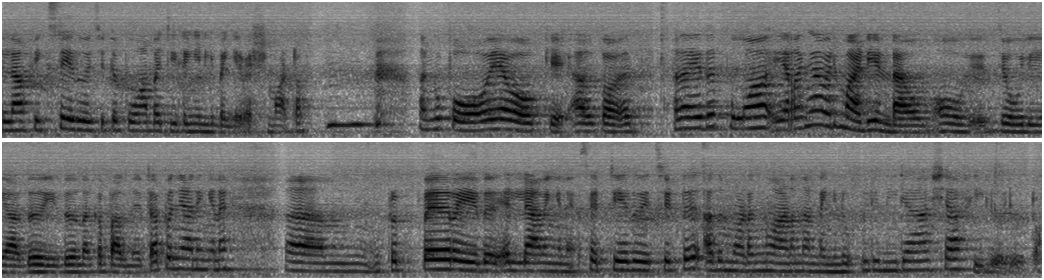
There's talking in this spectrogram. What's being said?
എല്ലാം ഫിക്സ് ചെയ്ത് വെച്ചിട്ട് പോകാൻ പറ്റിയില്ലെങ്കിൽ എനിക്ക് ഭയങ്കര വിഷമം കേട്ടോ. അങ്ങ് പോയാൽ ഓക്കെ അത് അതായത് പോവാ ഇറങ്ങാൻ ഒരു മടി ഉണ്ടാവും ഓ ജോലി അത് ഇത് എന്നൊക്കെ പറഞ്ഞിട്ട്. അപ്പം ഞാനിങ്ങനെ പ്രിപ്പയർ ചെയ്ത് എല്ലാം ഇങ്ങനെ സെറ്റ് ചെയ്ത് വെച്ചിട്ട് അത് മുടങ്ങുവാണെന്നുണ്ടെങ്കിൽ ഒരു നിരാശ ഫീൽ വരും കേട്ടോ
